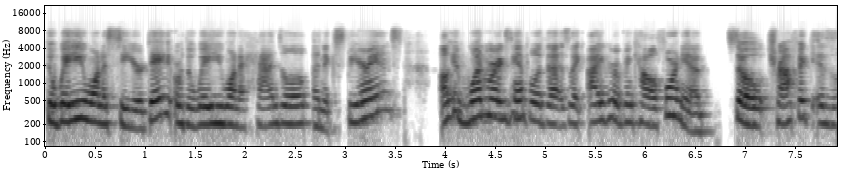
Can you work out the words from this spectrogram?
the way you want to see your day or the way you want to handle an experience I'll give one more example of that. Is like I grew up in California. So traffic is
